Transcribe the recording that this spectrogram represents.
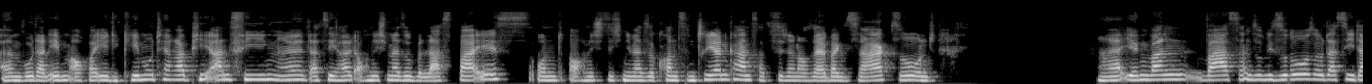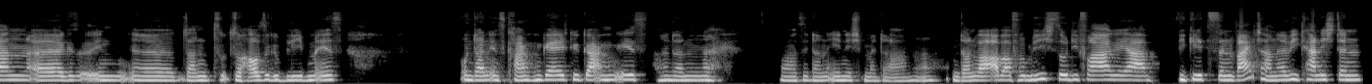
ähm, wo dann eben auch bei ihr die Chemotherapie anfing, ne, dass sie halt auch nicht mehr so belastbar ist und auch nicht sich nicht mehr so konzentrieren kann. Das hat sie dann auch selber gesagt, so und naja, irgendwann war es dann sowieso so, dass sie dann äh, in, äh, dann zu, zu Hause geblieben ist und dann ins Krankengeld gegangen ist. Und dann war sie dann eh nicht mehr da. Ne? Und dann war aber für mich so die Frage, ja, wie geht's denn weiter? Ne? Wie kann ich denn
